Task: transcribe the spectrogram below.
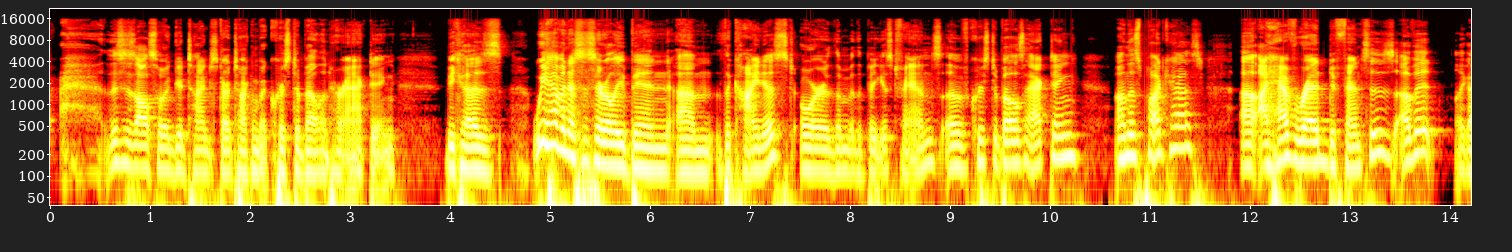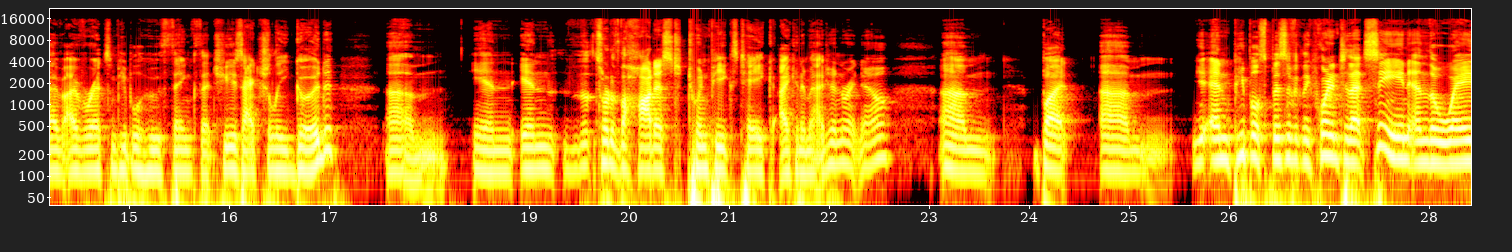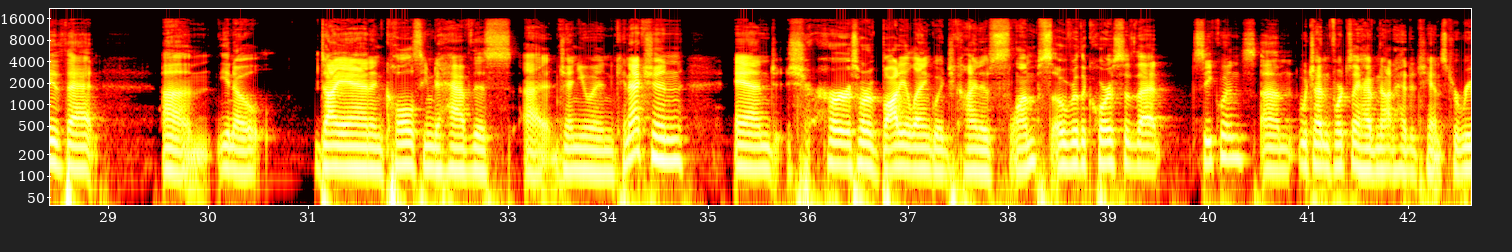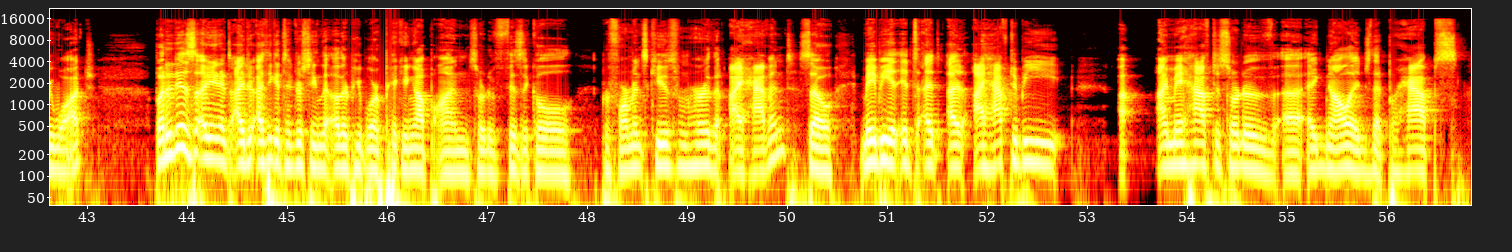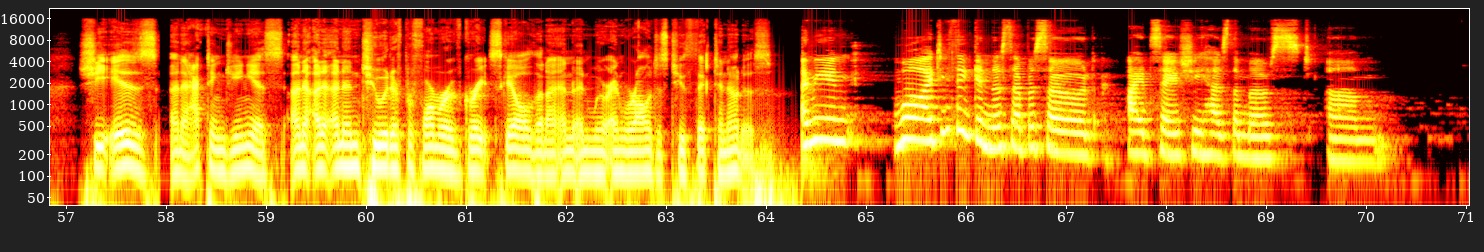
this is also a good time to start talking about Chrysta Bell and her acting because we haven't necessarily been um, the kindest or the the biggest fans of Chrysta Bell's acting on this podcast. Uh, I have read defenses of it. Like I've I've read some people who think that she's actually good um, in in the, sort of the hottest Twin Peaks take I can imagine right now. Um, but um, and people specifically pointed to that scene and the way that um, you know Diane and Cole seem to have this uh, genuine connection, and sh- her sort of body language kind of slumps over the course of that sequence, um, which unfortunately I have not had a chance to rewatch. But it is, I mean, I, I think it's interesting that other people are picking up on sort of physical performance cues from her that I haven't. So maybe it, it's, I, I, I have to be, I may have to sort of uh, acknowledge that perhaps she is an acting genius, an, an, an intuitive performer of great skill that I, and, and we're and we're all just too thick to notice. I mean, well, I do think in this episode, I'd say she has the most um,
